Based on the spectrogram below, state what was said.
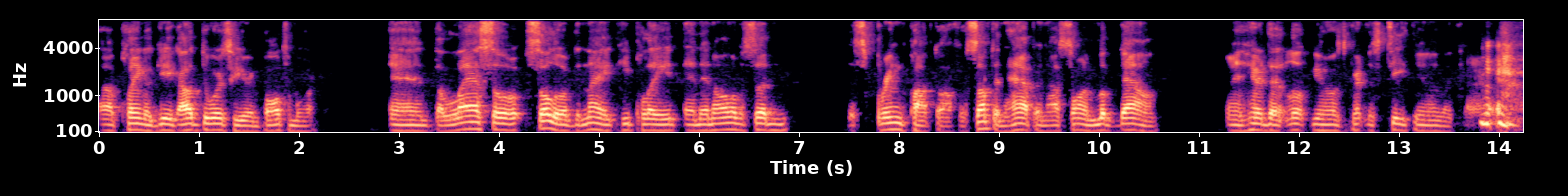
uh, playing a gig outdoors here in Baltimore, and the last so- solo of the night he played, and then all of a sudden the spring popped off or something happened. I saw him look down and hear that look, you know, he's gritting his teeth, you know, like. "Ah."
